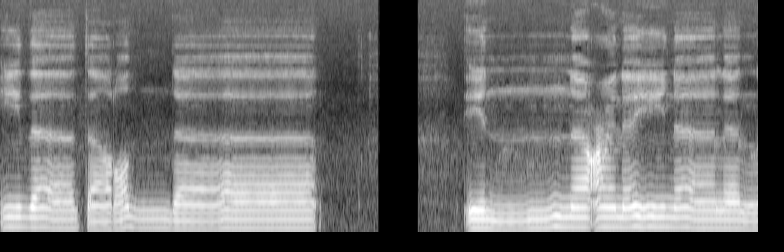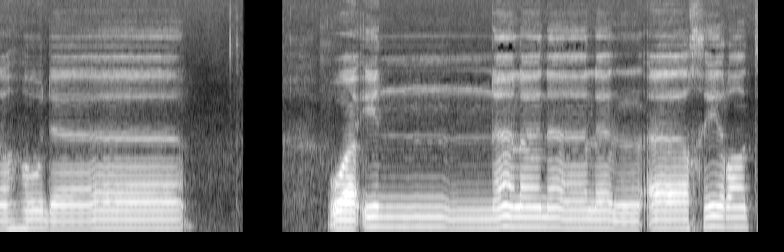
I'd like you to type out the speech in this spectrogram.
إذا تردى إن علينا للهدى وإن لنا للآخرة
